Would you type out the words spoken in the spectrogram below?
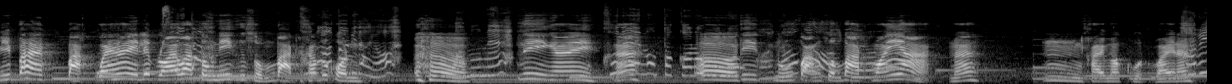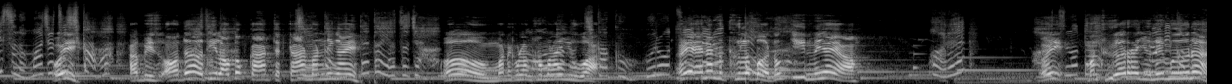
มีป้ายปักไว้ให้เรียบร้อยว่าตรงนี้คือสมบัติครับทุกคนนี่ไงนะเออ ที่หนูฝังสมบัติไว้อะ นะ อืม ใครมาขุดไว้นะอุ้ยอาบิสออเดอร์ที่เราต้องการจัดการมันนี่ไง เออ มันกำลังทำอะไรอยู่อะเอ้ยไอ้นั่นมันคือระเบิดต้องจีนไม่ใช่เหรอเฮ้ย มันถืออะไรอยู่ในมือน่ะ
